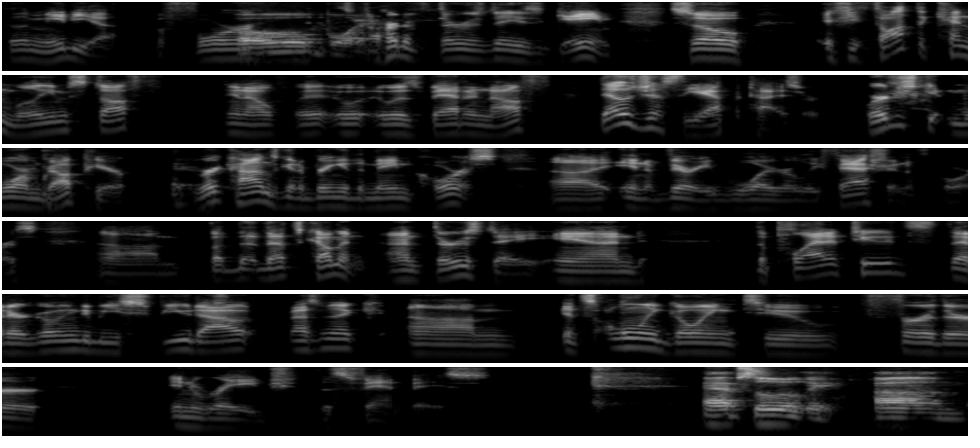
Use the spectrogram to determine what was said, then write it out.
to the media before oh, boy. the start of Thursday's game. So if you thought the Ken Williams stuff, you know, it, it was bad enough, that was just the appetizer. We're just getting warmed up here. Rick Hahn's going to bring you the main course uh, in a very lawyerly fashion, of course. Um, but th- that's coming on Thursday. And the platitudes that are going to be spewed out, Mesnick, um, it's only going to further enrage this fan base. Absolutely. Um,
